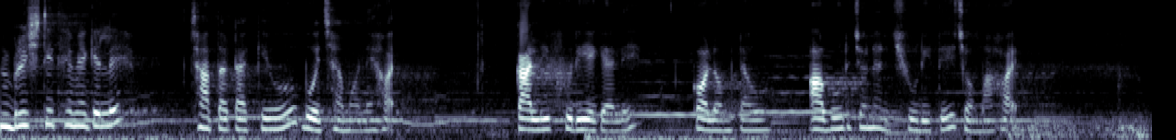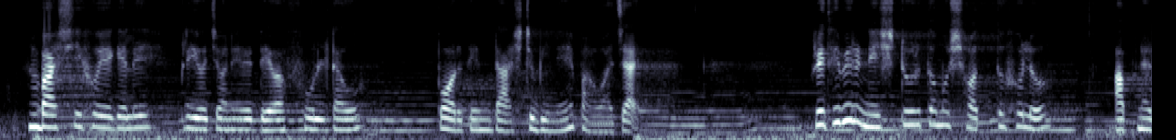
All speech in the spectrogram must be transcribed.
বৃষ্টি থেমে গেলে ছাতাটাকেও বোঝা মনে হয়। কালি ফুরিয়ে গেলে কলমটাও আবর্জনার ঝুড়িতে জমা হয়। বাসি হয়ে গেলে প্রিয়জনের দেওয়া ফুলটাও পরদিন ডাস্টবিনে পাওয়া যায়। পৃথিবীর নিষ্ঠুরতম সত্য হল, আপনার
